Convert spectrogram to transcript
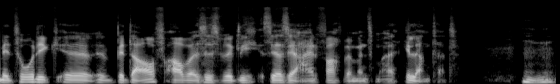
Methodik äh, bedarf, aber es ist wirklich sehr, sehr einfach, wenn man es mal gelernt hat. Mhm.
